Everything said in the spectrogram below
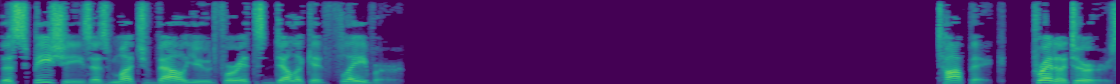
The species is much valued for its delicate flavor. Topic: Predators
